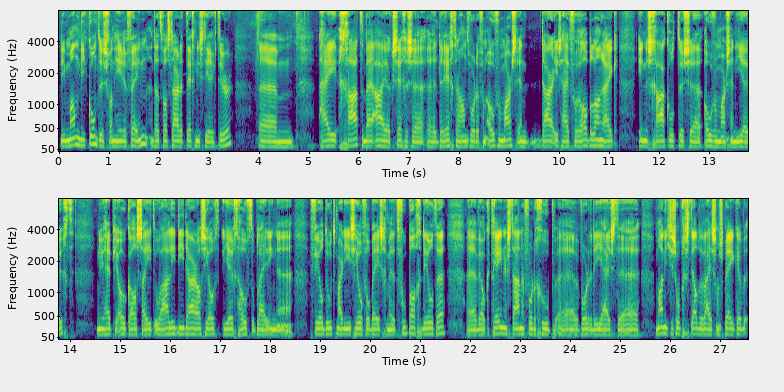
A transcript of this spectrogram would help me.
Die man die komt dus van Herenveen. Dat was daar de technisch directeur. Ehm, hij gaat bij Ajax, zeggen ze, eh, de rechterhand worden van Overmars. En daar is hij vooral belangrijk in de schakel tussen Overmars en de jeugd. Nu heb je ook al Said Ouali die daar als jeugd, jeugdhoofdopleiding eh, veel doet. Maar die is heel veel bezig met het voetbalgedeelte. Eh, welke trainers staan er voor de groep? Eh, worden de juiste mannetjes opgesteld bij wijze van spreken?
